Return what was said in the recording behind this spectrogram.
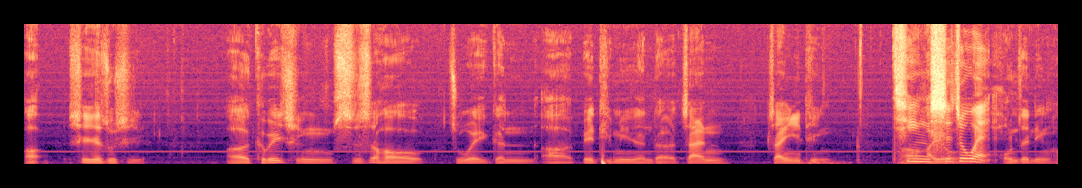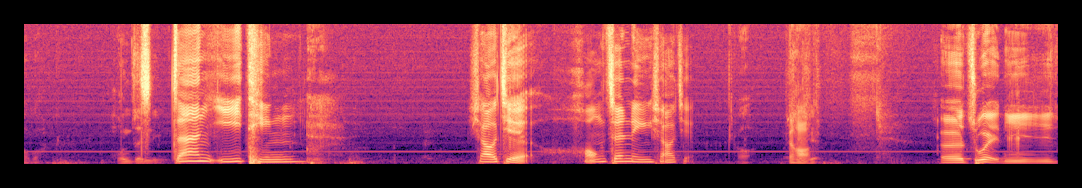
好，谢谢主席。呃，可不可以请十四号主委跟啊、被提名人的詹詹怡婷，请啊还有石主委洪真玲，好吧？洪真玲，詹怡婷小姐、洪真玲小姐。你好。呃，主委，你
